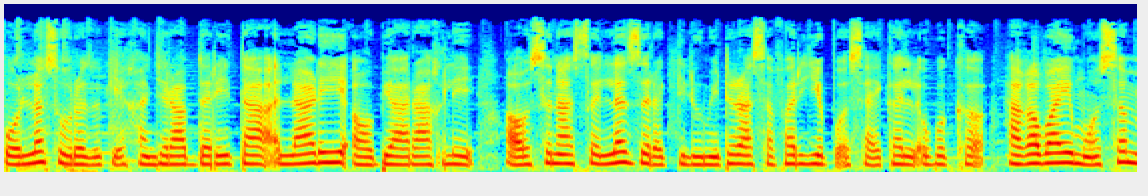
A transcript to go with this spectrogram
په لس ورځو کې خنجراب درې ته لاړې او بیا راغلي او څه ناڅه لس زره کیلومتره سفر یې په سایکل وکړ هغه وایي موسم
